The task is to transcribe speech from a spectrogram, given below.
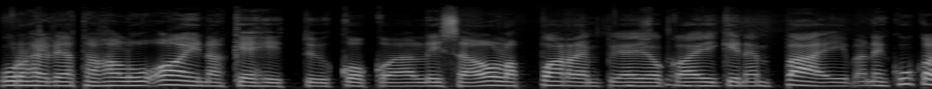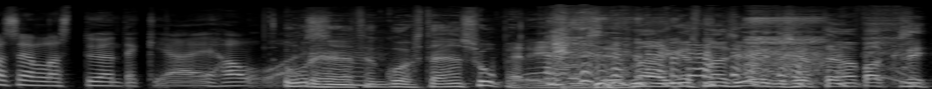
Urheilijat haluaa aina kehittyä koko ajan lisää, olla parempia joka ikinen päivä, niin kuka sellaista työntekijää ei halua? Urheilijat kuulostaa ihan superihmisiä. Mä, jos mä olisin yritysjohtaja, mä pakkasin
